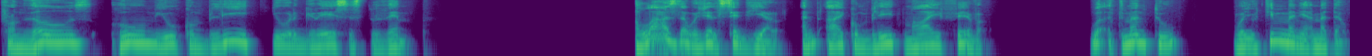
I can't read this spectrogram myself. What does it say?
from those whom you complete your graces to them. Allah Azza wa Jal said here, and I complete my favor. وأتممت ويتم نعمته.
